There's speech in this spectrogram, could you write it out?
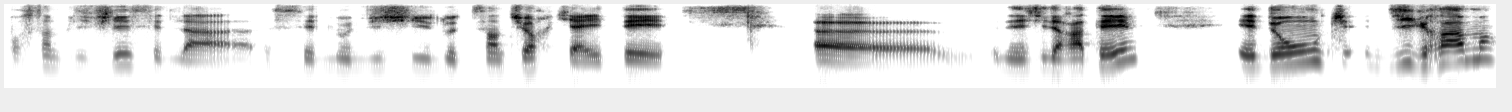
pour simplifier, c'est de la, c'est de l'eau de Vichy, de l'eau de ceinture qui a été euh, déshydratée. Et donc, 10 grammes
